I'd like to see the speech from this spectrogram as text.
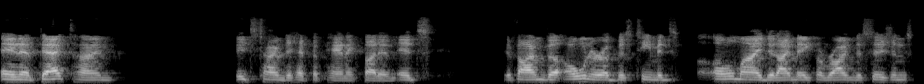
And at that time, it's time to hit the panic button. It's if I'm the owner of this team, it's oh my, did I make the wrong decisions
